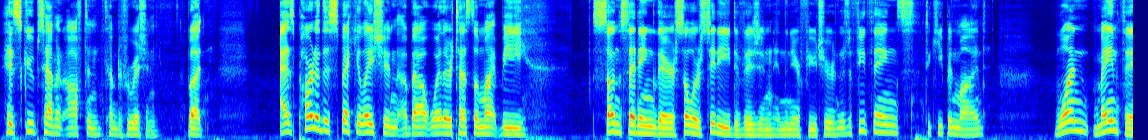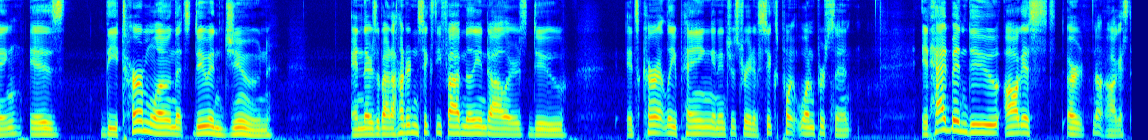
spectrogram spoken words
His scoops haven't often come to fruition, but as part of this speculation about whether Tesla might be sunsetting their Solar City division in the near future, there's a few things to keep in mind. One main thing is the term loan that's due in June, and there's about $165 million due. It's currently paying an interest rate of 6.1%. It had been due August, or not August,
